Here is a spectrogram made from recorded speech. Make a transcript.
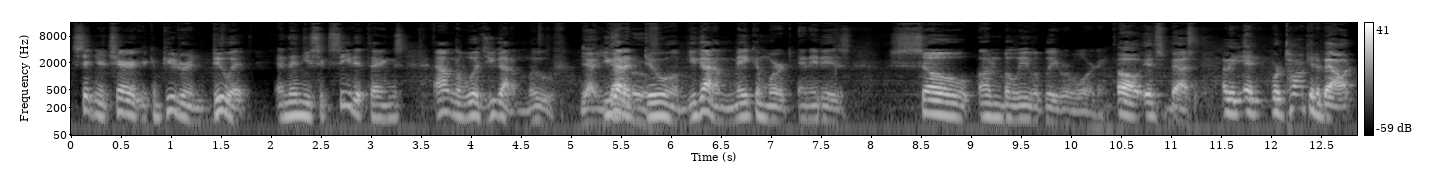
sit in your chair at your computer and do it, and then you succeed at things. Out in the woods, you got to move. Yeah, you you got gotta do them. You got to make them work, and it is so unbelievably rewarding. Oh, it's best. I mean, and we're talking about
